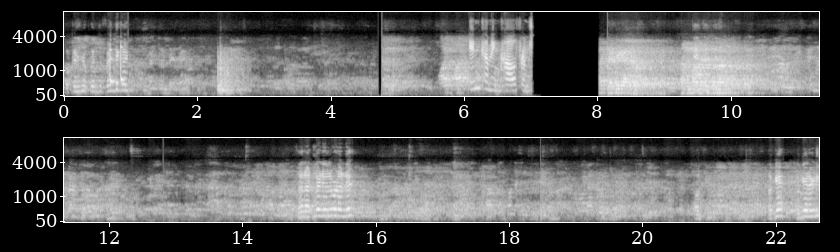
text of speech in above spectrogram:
ఒక నిమిషం కొంచెం front Incoming call from sir అట్లే నిలబడండి. ఓకే ఓకే ఓకే రెడీ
